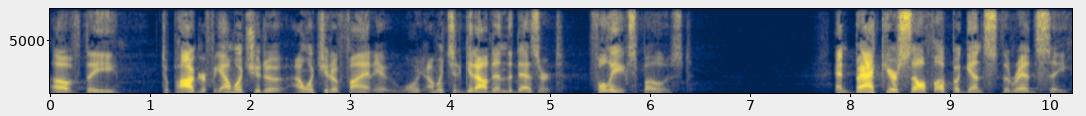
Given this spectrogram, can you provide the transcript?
of the topography. I want you to, I want you to find, I want you to get out in the desert, fully exposed. And back yourself up against the Red Sea.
